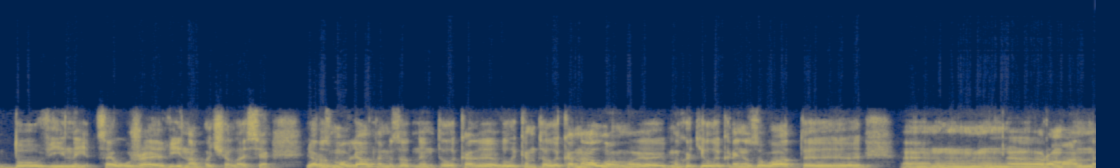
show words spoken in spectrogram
до війни, це вже війна почалася. Я розмовляв там з одним телека... великим телеканалом. Е, Ми хотіли екранізувати роман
